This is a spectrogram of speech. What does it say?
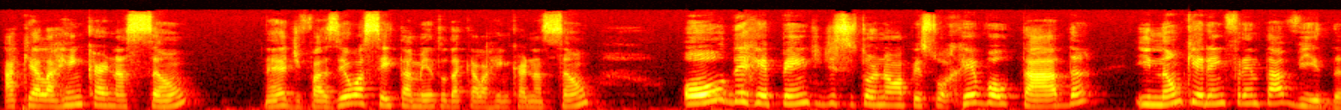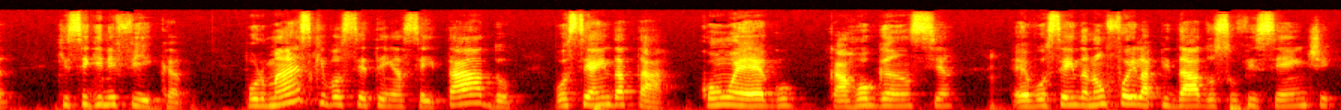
aquela reencarnação, né, de fazer o aceitamento daquela reencarnação, ou de repente de se tornar uma pessoa revoltada e não querer enfrentar a vida, que significa, por mais que você tenha aceitado, você ainda tá com ego, com arrogância, é, você ainda não foi lapidado o suficiente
